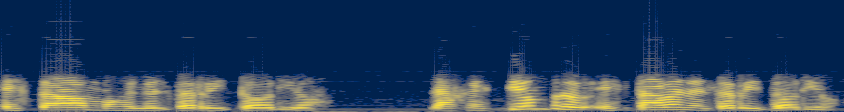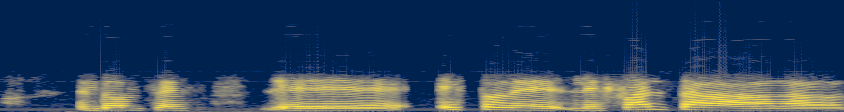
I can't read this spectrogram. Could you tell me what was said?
estábamos en el territorio. La gestión estaba en el territorio. Entonces, eh, esto de le falta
